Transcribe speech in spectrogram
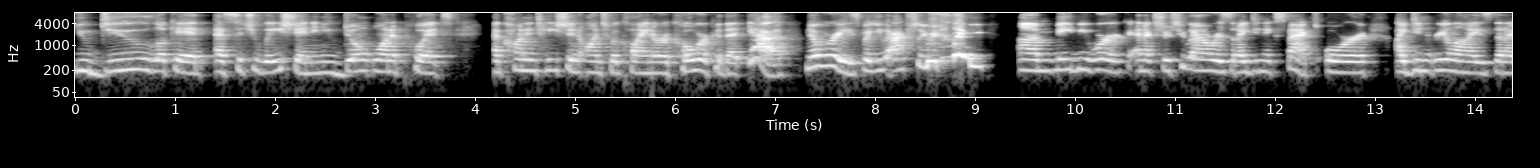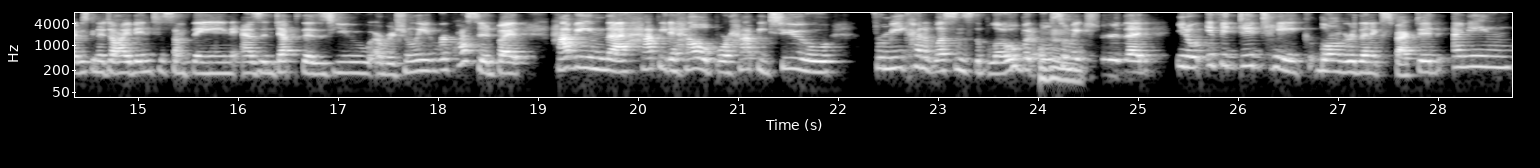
you do look at a situation and you don't want to put a connotation onto a client or a coworker that, yeah, no worries, but you actually really um, made me work an extra two hours that I didn't expect, or I didn't realize that I was going to dive into something as in depth as you originally requested. But having the happy to help or happy to, for me, kind of lessens the blow, but also Mhm. make sure that, you know, if it did take longer than expected, I mean,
